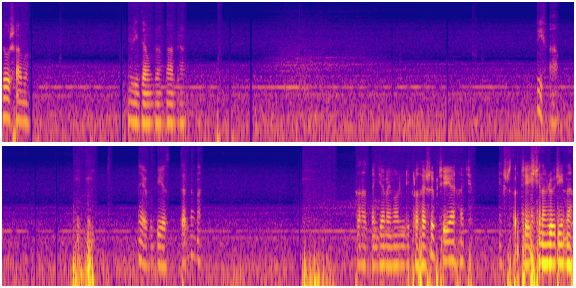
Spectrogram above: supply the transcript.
Dusza, bo... Nie widzę go, dobra. Lifa. Nie, wbije ustawione. Zaraz będziemy mogli trochę szybciej jechać niż 40 na godzinę.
